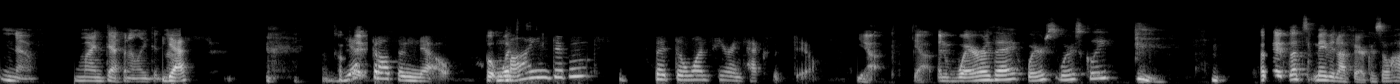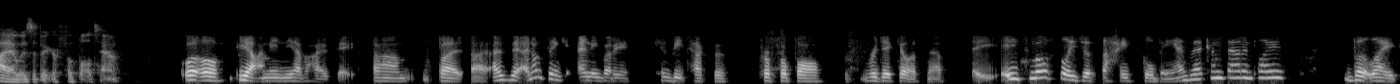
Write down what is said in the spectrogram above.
No, mine definitely did not. Yes. Okay. Yes, but also no. But what? Mine didn't, but the ones here in Texas do. Yeah, yeah. And where are they? Where's Where's Glee? okay, that's maybe not fair because Ohio is a bigger football town. Well, oh, yeah, I mean, you have Ohio State. Um, but uh, as I, I don't think anybody can beat Texas for football ridiculousness. It's mostly just the high school band that comes out and plays. But like,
